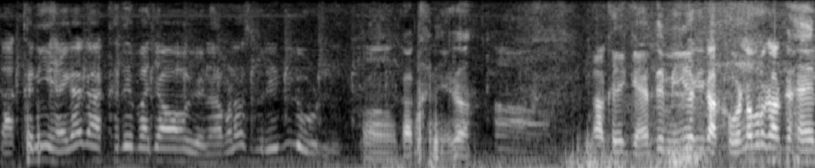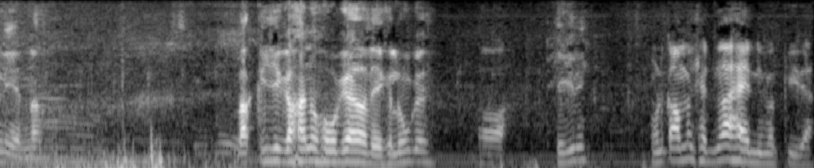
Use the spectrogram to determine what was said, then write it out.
ਕੱਖ ਨਹੀਂ ਹੈਗਾ ਕੱਖ ਦੇ ਬਚਾਅ ਹੋ ਜਾਣਾ ਆਪਣਾ ਸਪਰੇ ਦੀ ਲੋੜ ਨਹੀਂ। ਹਾਂ ਕੱਖ ਨਹੀਂ ਹੈਗਾ। ਹਾਂ। ਕੱਖ ਨਹੀਂ ਕਹਿੰਦੇ ਮੀਂਹ ਆ ਕਿ ਕੱਖ ਵੜਨਾ ਪਰ ਕੱਖ ਹੈ ਨਹੀਂ ਇੰਨਾ। ਬਾਕੀ ਜੇ ਗਾਹਾਂ ਨੂੰ ਹੋ ਗਿਆ ਤਾਂ ਦੇਖ ਲੂੰਗੇ ਆਹ, ਠੀਕ ਨਹੀਂ? ਹੁਣ ਕੰਮ ਛੱਡਣਾ ਹੈ ਨਹੀਂ ਮੱਕੀ ਦਾ।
